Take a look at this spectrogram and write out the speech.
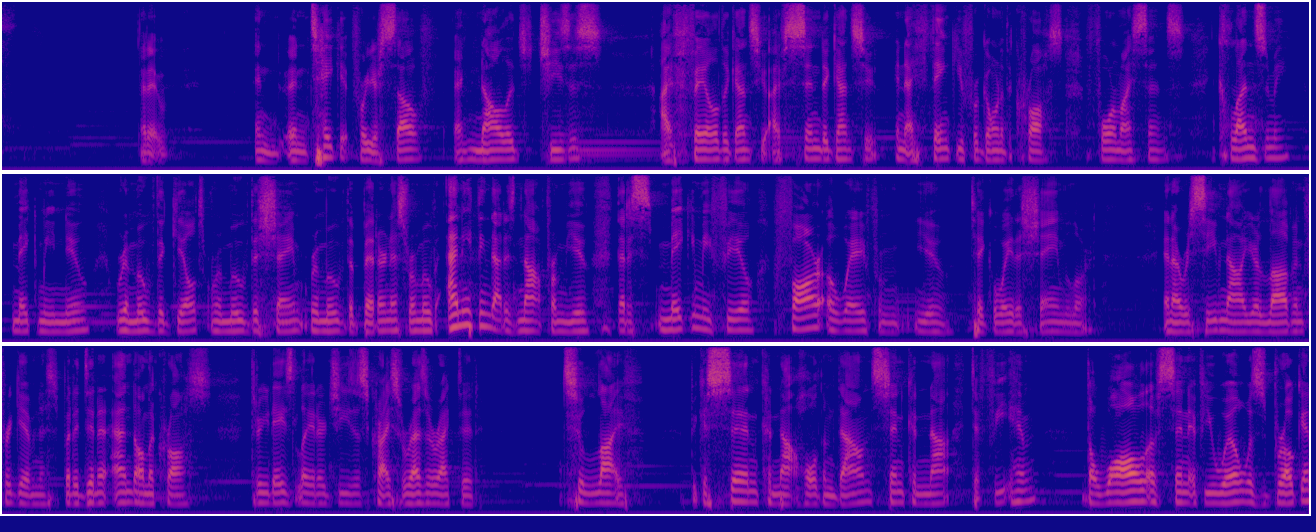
that it, and, and take it for yourself. Acknowledge Jesus I've failed against you. I've sinned against you. And I thank you for going to the cross for my sins. Cleanse me, make me new, remove the guilt, remove the shame, remove the bitterness, remove anything that is not from you, that is making me feel far away from you. Take away the shame, Lord. And I receive now your love and forgiveness. But it didn't end on the cross. Three days later, Jesus Christ resurrected to life because sin could not hold him down, sin could not defeat him. The wall of sin, if you will, was broken.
